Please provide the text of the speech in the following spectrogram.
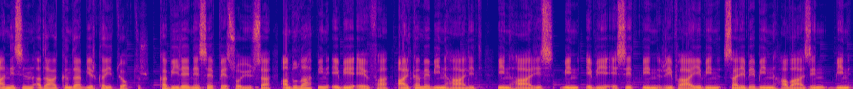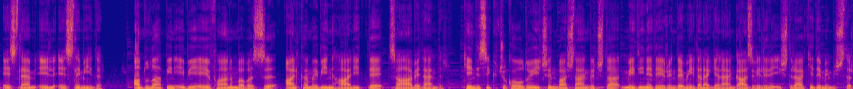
Annesinin adı hakkında bir kayıt yoktur. Kabile, nesep ve soyuysa Abdullah bin Ebi Evfa, Alkame bin Halid, bin Haris, bin Ebi Esid, bin Rifai, bin Salebe bin Havazin, bin Eslem el-Eslemi'dir. Abdullah bin Ebi Evfa'nın babası Alkame bin Halid de sahabedendir. Kendisi küçük olduğu için başlangıçta Medine devrinde meydana gelen gaziveleri iştirak edememiştir.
